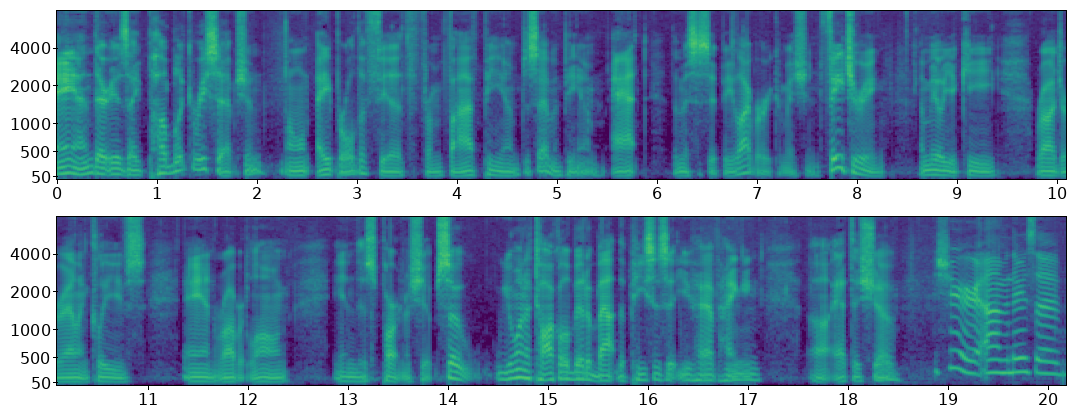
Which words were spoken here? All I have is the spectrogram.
And there is a public reception on April the 5th from 5 p.m. to 7 p.m. at the Mississippi Library Commission, featuring Amelia Key, Roger Allen Cleaves, and Robert Long in this partnership. So, you want to talk a little bit about the pieces that you have hanging uh, at this show? Sure. Um, there's a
